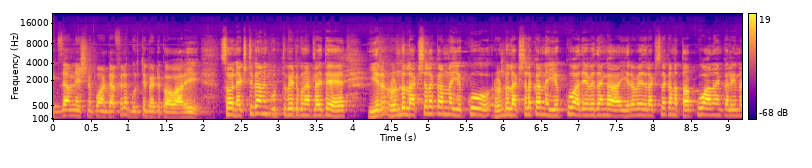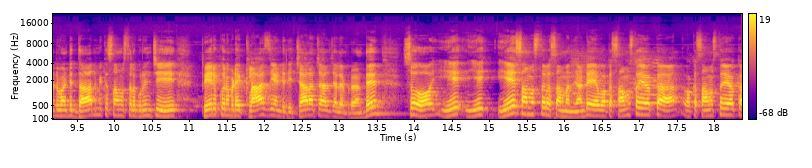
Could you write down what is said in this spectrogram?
ఎగ్జామినేషన్ పాయింట్ ఆఫ్ వ్యూలో గుర్తుపెట్టుకోవాలి. సో నెక్స్ట్ కానీ గుర్తుపెట్టుకున్నట్లయితే ఇర రెండు లక్షల కన్నా ఎక్కువ రెండు లక్షల కన్నా ఎక్కువ అదేవిధంగా ఇరవై ఐదు లక్షల కన్నా తక్కువ ఆదాయం కలిగినటువంటి ధార్మిక సంస్థల గురించి పేర్కొనబడే క్లాస్ ఏంటిది? చాలా చాలా చాలా ఇప్పుడు అంటే సో ఏ ఏ ఏ సంస్థలకు సంబంధించి అంటే ఒక సంస్థ యొక్క ఒక సంస్థ యొక్క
